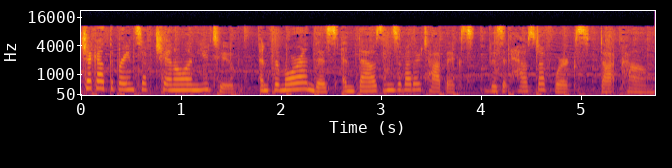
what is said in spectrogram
Check out the Brainstuff channel on YouTube, and for more on this and thousands of other topics, visit howstuffworks.com.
